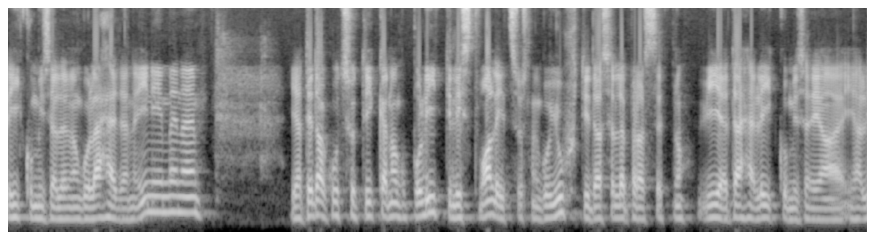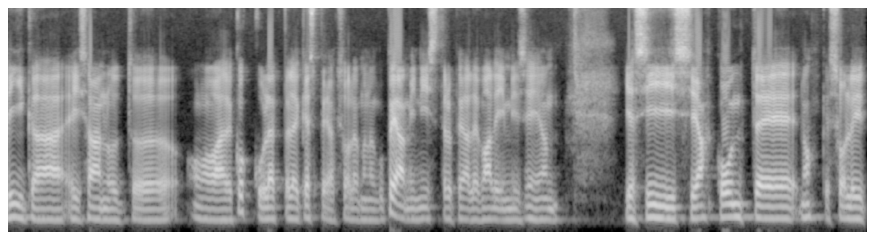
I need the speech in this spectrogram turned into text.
liikumisele nagu lähedane inimene. ja teda kutsuti ikka nagu poliitilist valitsust nagu juhtida, sellepärast et noh, viie tähe liikumise ja, ja liiga ei saanud äh, omavahel kokkuleppele, kes peaks olema nagu peaminister peale valimisi ja. ja siis jah, Conte noh, kes oli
